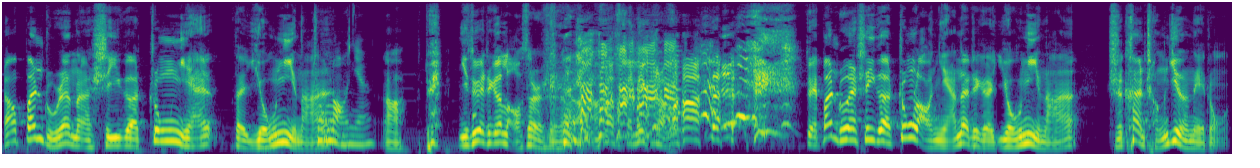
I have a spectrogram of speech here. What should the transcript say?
然后班主任呢是一个中年的油腻男，中老年，啊，对你对这个老字儿是啊很 那个什么？对，班主任是一个中老年的这个油腻男，只看成绩的那种。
